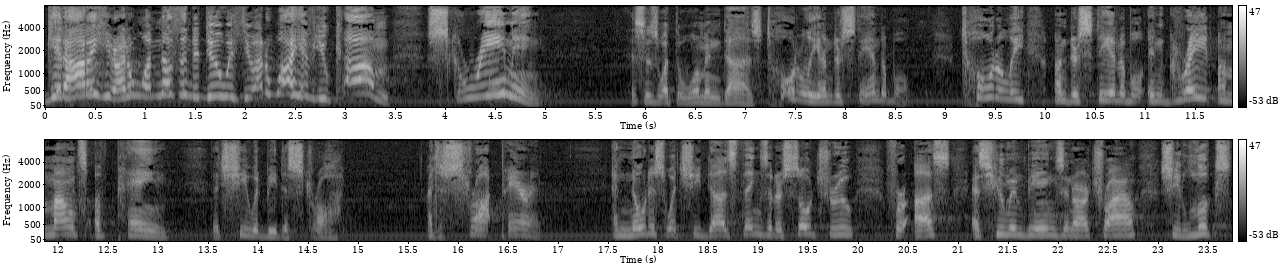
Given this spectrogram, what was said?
Get out of here. I don't want nothing to do with you. Why have you come? Screaming. This is what the woman does. Totally understandable. Totally understandable in great amounts of pain that she would be distraught. A distraught parent. And notice what she does things that are so true for us as human beings in our trial. She looks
